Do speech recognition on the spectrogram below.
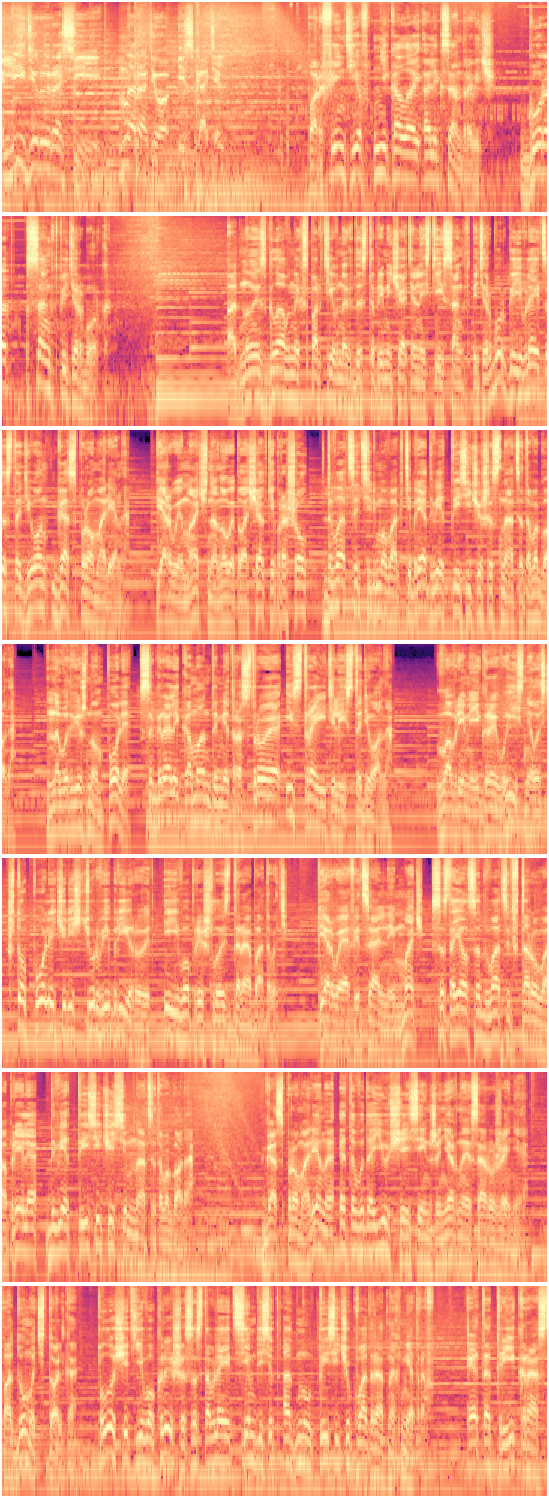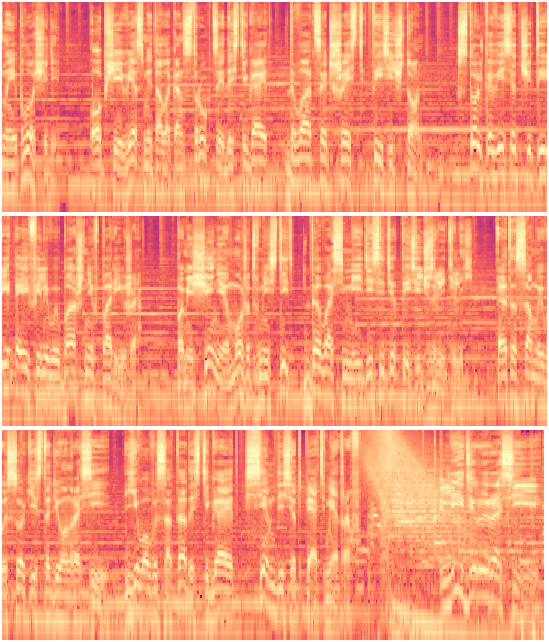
Лидеры России на радиоискатель. Парфентьев Николай Александрович. Город Санкт-Петербург. Одной из главных спортивных достопримечательностей Санкт-Петербурга является стадион «Газпром-арена». Первый матч на новой площадке прошел 27 октября 2016 года. На выдвижном поле сыграли команды метростроя и строителей стадиона. Во время игры выяснилось, что поле чересчур вибрирует, и его пришлось дорабатывать. Первый официальный матч состоялся 22 апреля 2017 года. «Газпром-арена» — это выдающееся инженерное сооружение. Подумать только, площадь его крыши составляет 71 тысячу квадратных метров. Это три красные площади — Общий вес металлоконструкций достигает 26 тысяч тонн. Столько весят 4 Эйфелевы башни в Париже. Помещение может вместить до 80 тысяч зрителей. Это самый высокий стадион России. Его высота достигает 75 метров. Лидеры России.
